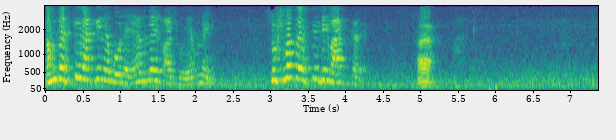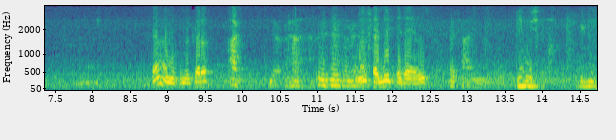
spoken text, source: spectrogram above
સમદ્રષ્ટિ રાખીને બોલે એમ નહીં પાછું એમ નહીં. સૂક્ષ્મ દ્રષ્ટિ થી વાત કરે. હા. કરો? મને થઈ જાય એવું ભીનું છે. ભીનું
